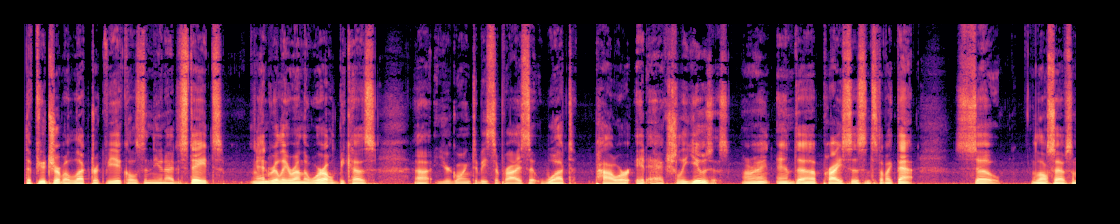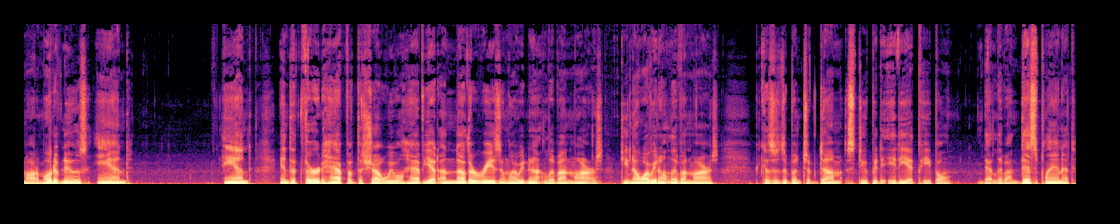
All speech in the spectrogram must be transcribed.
the future of electric vehicles in the United States and really around the world because uh, you're going to be surprised at what power it actually uses. All right, and uh, prices and stuff like that. So we'll also have some automotive news and and in the third half of the show, we will have yet another reason why we do not live on Mars. Do you know why we don't live on Mars? Because there's a bunch of dumb, stupid, idiot people that live on this planet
